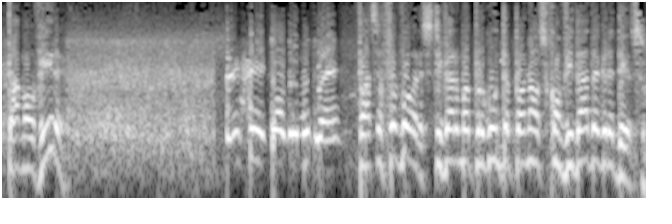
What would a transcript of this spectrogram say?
está-me a ouvir? Sim, sim, estou a ouvir muito bem. Faça favor, se tiver uma pergunta para o nosso convidado, agradeço.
